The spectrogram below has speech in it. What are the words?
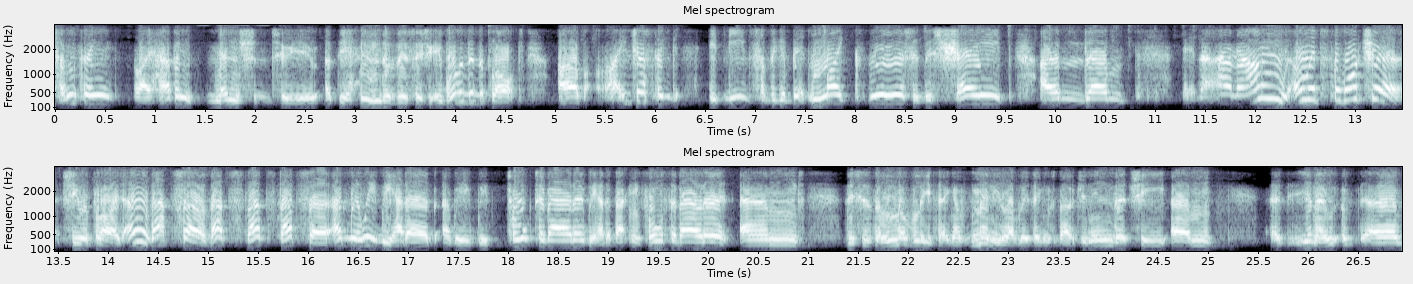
something I haven't mentioned to you at the end of this issue. It wasn't in the plot. Um, I just think it needs something a bit like this, in this shape, and, um, and oh, oh, it's the Watcher. She replied. Oh, that's uh, that's that's that's. Uh, and we we had a, a we we talked about it. We had a back and forth about it, and this is the lovely thing of many lovely things about Jeanine that she. Um, uh, you know, uh,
